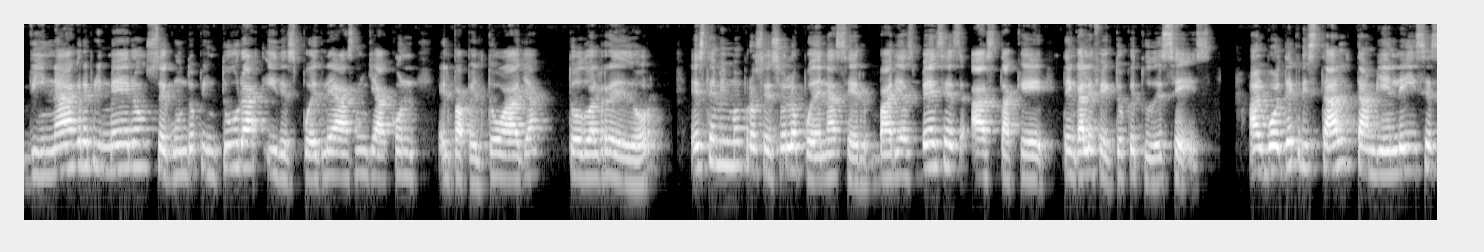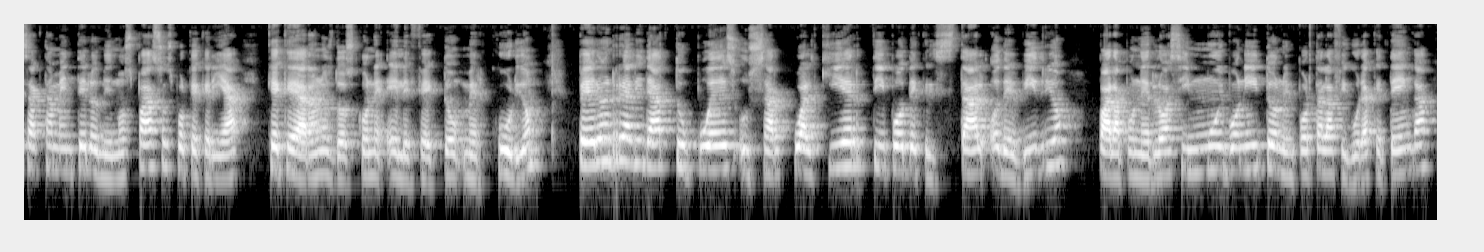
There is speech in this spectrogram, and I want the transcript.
vinagre primero, segundo pintura y después le hacen ya con el papel toalla todo alrededor. Este mismo proceso lo pueden hacer varias veces hasta que tenga el efecto que tú desees. Al bol de cristal también le hice exactamente los mismos pasos porque quería que quedaran los dos con el efecto mercurio, pero en realidad tú puedes usar cualquier tipo de cristal o de vidrio para ponerlo así muy bonito, no importa la figura que tenga,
